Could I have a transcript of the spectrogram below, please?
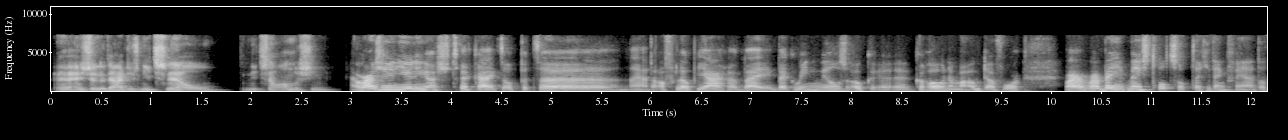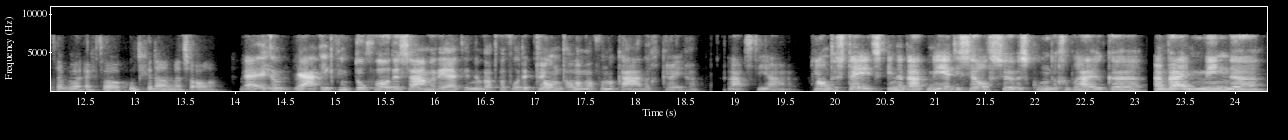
Uh, en zullen daar dus niet snel, niet snel anders zien. En waar zien jullie als je terugkijkt op het, uh, nou ja, de afgelopen jaren bij, bij Greenwheels, ook uh, corona, maar ook daarvoor. Waar, waar ben je het meest trots op? Dat je denkt van ja, dat hebben we echt wel goed gedaan met z'n allen. Ja ik, ja, ik vind toch wel de samenwerking en wat we voor de klant allemaal voor elkaar hebben gekregen de laatste jaren. Klanten steeds inderdaad meer die zelfservice konden gebruiken en wij minder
